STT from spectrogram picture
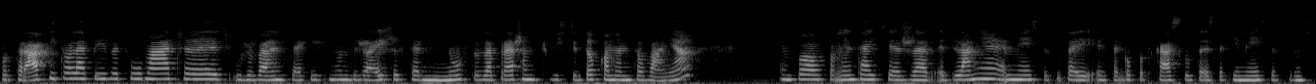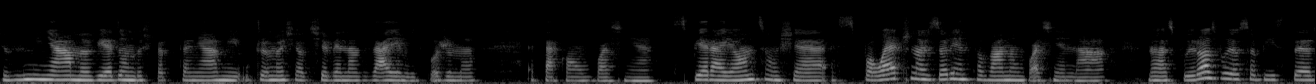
potrafi to lepiej wytłumaczyć, używając jakichś mądrzejszych terminów, to zapraszam oczywiście do komentowania bo pamiętajcie, że dla mnie miejsce tutaj tego podcastu to jest takie miejsce, w którym się wymieniamy wiedzą, doświadczeniami, uczymy się od siebie nawzajem i tworzymy taką właśnie wspierającą się społeczność, zorientowaną właśnie na, na swój rozwój osobisty,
